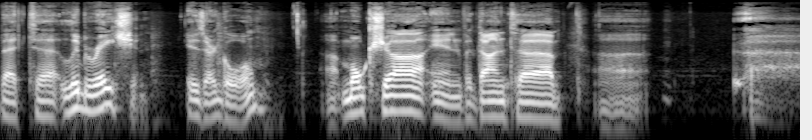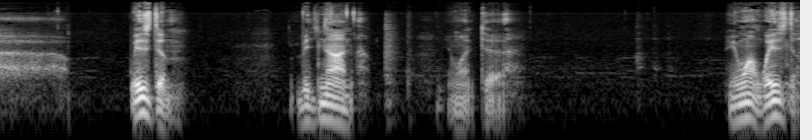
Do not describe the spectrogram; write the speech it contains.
that uh, liberation is our goal uh, moksha and Vedanta, uh, wisdom, vijnana. You want uh, you want wisdom.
